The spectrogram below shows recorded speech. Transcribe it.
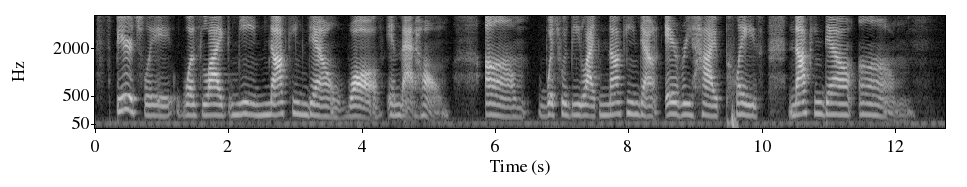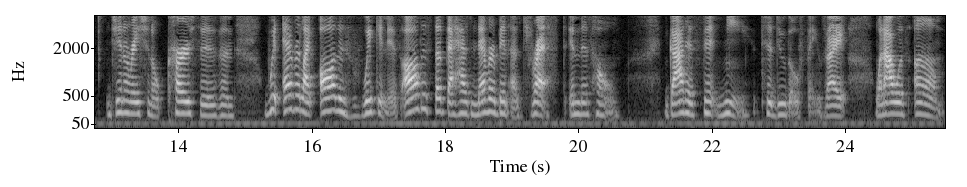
spiritually was like me knocking down walls in that home. Um, which would be like knocking down every high place, knocking down um generational curses and whatever, like all this wickedness, all this stuff that has never been addressed in this home God has sent me to do those things, right? When I was um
